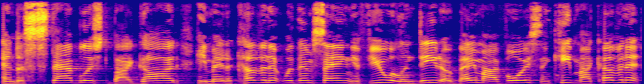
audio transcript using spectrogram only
and established by God. He made a covenant with them, saying, If you will indeed obey my voice and keep my covenant,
